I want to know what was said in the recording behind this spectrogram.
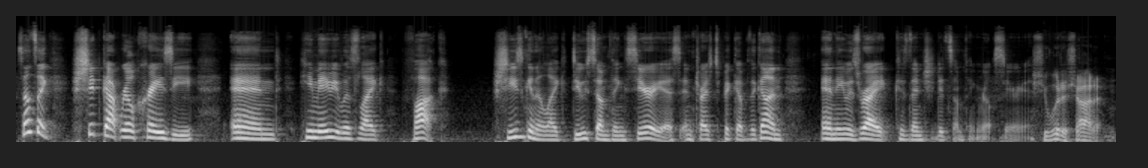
Sounds like shit got real crazy. And he maybe was like, Fuck, she's going to like do something serious and tries to pick up the gun. And he was right because then she did something real serious. She would have shot him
